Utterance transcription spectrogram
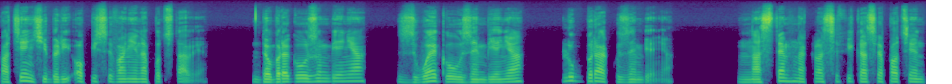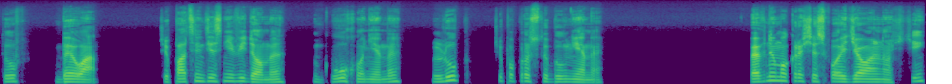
Pacjenci byli opisywani na podstawie dobrego uzębienia, złego uzębienia lub braku zębienia. Następna klasyfikacja pacjentów była, czy pacjent jest niewidomy, głuchoniemy lub czy po prostu był niemy. W pewnym okresie swojej działalności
